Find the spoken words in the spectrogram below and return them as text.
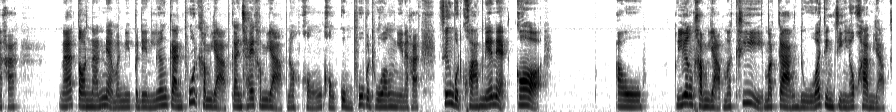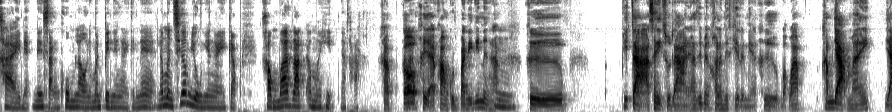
นะคะนะตอนนั้นเนี่ยมันมีประเด็นเรื่องการพูดคำหยาบการใช้คำหยาบเนาะของของกลุ่มผู้ประท้วงนี้นะคะ ซึ่งบทความนี้เนี่ยก็เอา เรื่องคำหยาบมาคลี่มากลางดูว่าจริง ๆ แล้วความหยาบคายเนี่ยในสังคมเราเนี่ยมันเป็นยังไงกันแน่ แล้วมันเชื่อมโยงยังไงกับคำว่ารัฐอมหิตนะคะครับ ก็ขยายความคุณปานิดนิดนึงครับ คือพี่จ๋าสนิทสุดาเนี่ยที่เป็นคอลัมนิสต์เขียนเรื่องนี้คือ บอกว่าคำหยาบไหมหย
